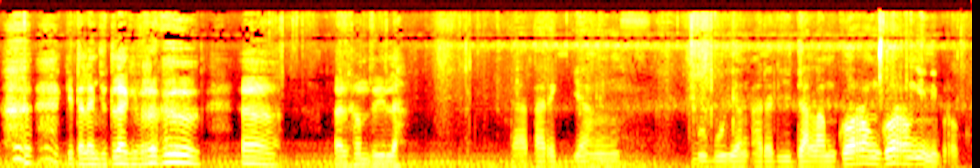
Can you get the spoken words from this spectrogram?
kita lanjut lagi broku. Alhamdulillah. Kita tarik yang bubu yang ada di dalam gorong-gorong ini broku.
